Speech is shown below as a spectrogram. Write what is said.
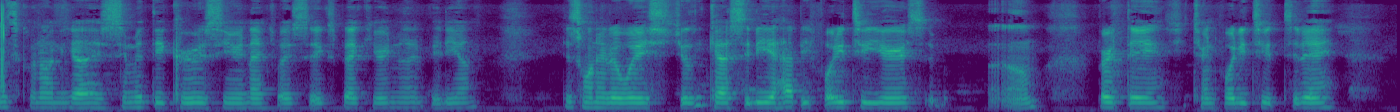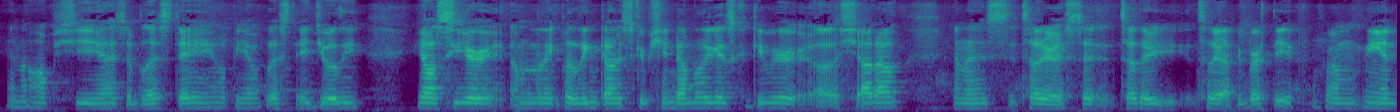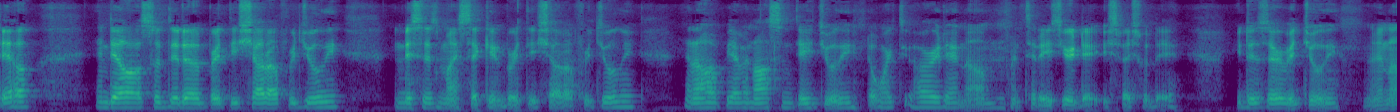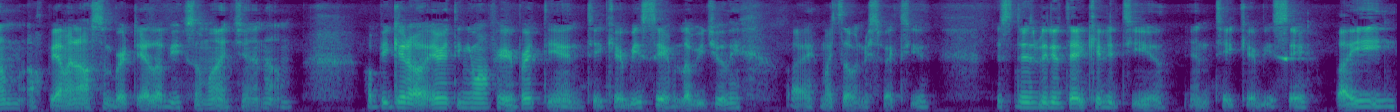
What's going on, guys? Timothy Cruz here, 956, back here in another video. Just wanted to wish Julie Cassidy a happy 42 years um, birthday. She turned 42 today, and I hope she has a blessed day. I hope you have a blessed day, Julie. Y'all see her. I'm gonna link, put a link down in the description down below. You guys could give her a shout out and then tell her tell her tell her happy birthday from me and Dale. And Dale also did a birthday shout out for Julie. And this is my second birthday shout out for Julie. And I hope you have an awesome day, Julie. Don't work too hard. And um, today's your day, your special day. You deserve it, Julie. And um, I hope you have an awesome birthday. I love you so much. And um, hope you get all everything you want for your birthday. And take care. Be safe. Love you, Julie. Bye. Much love and respect to you. This this video dedicated to you. And take care. Be safe. Bye.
